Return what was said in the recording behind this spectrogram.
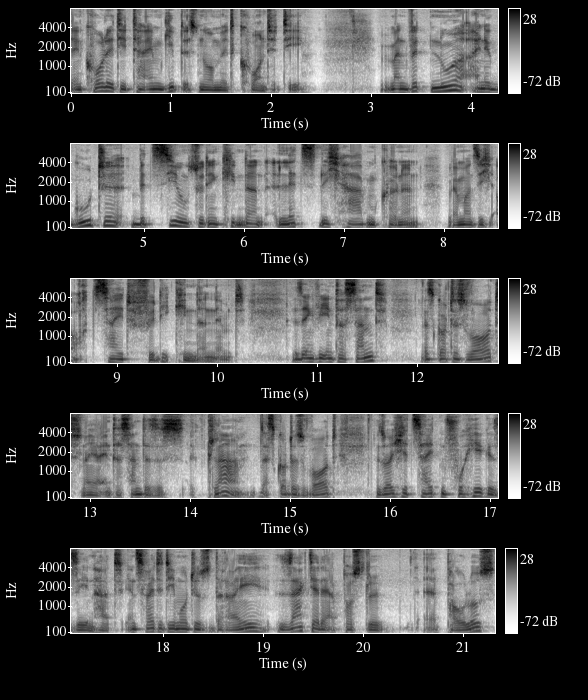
Denn Quality Time gibt es nur mit Quantity. Man wird nur eine gute Beziehung zu den Kindern letztlich haben können, wenn man sich auch Zeit für die Kinder nimmt. Es ist irgendwie interessant, dass Gottes Wort, naja, interessant ist es klar, dass Gottes Wort solche Zeiten vorhergesehen hat. In 2 Timotheus 3 sagt ja der Apostel äh, Paulus,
